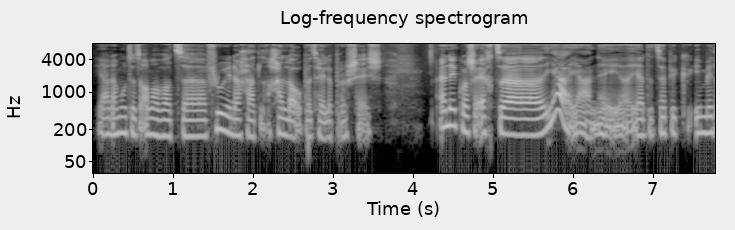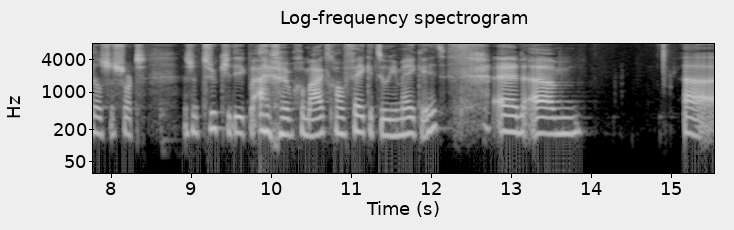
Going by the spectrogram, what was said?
ja, dan moet het allemaal wat vloeiender gaat, gaan lopen, het hele proces. En ik was echt, ja, ja, nee, ja, dat heb ik inmiddels een soort. Dat is een trucje die ik mijn eigen heb gemaakt. Gewoon fake it till you make it. En um, uh,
